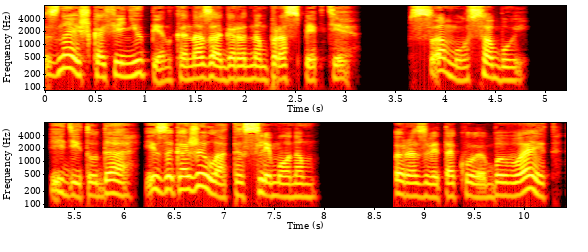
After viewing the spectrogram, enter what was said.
знаешь кофейню Пенка на загородном проспекте? Само собой. Иди туда и закажи латте с лимоном». «Разве такое бывает?»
